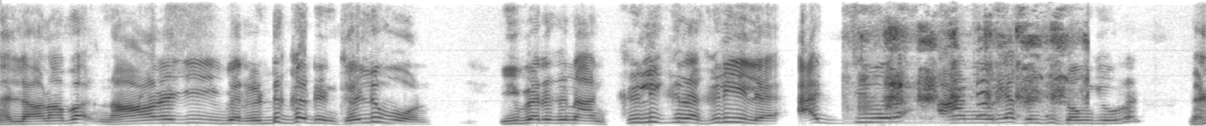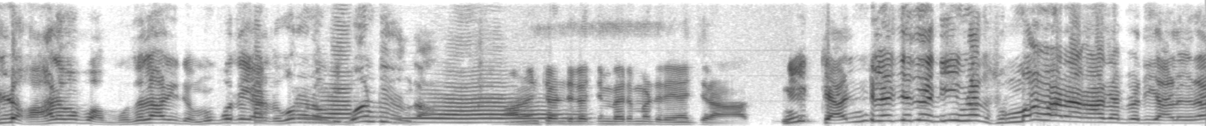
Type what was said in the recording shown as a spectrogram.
நல்ல ஆளாப்பா நாளைக்கு இவர் எடுக்கட்டும் செல்லுவோன் இவருக்கு நான் கிழிக்கிற கிளியில அஞ்சு வரை ஆண் வரையா கிழிச்சு தொங்கி விடுறேன். நல்ல ஆழமாப்பா முதலாளிகிட்ட முப்பத்தையாயிரத்து கூட நம்பி வேண்டி இருந்தா அவனும் ரெண்டு லட்சம் பேர் மட்டும் நினைச்சிடான் நீ ரெண்டு லட்சத்தை நீ உனக்கு சும்மா வர காசை பற்றி ஆளுகிற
